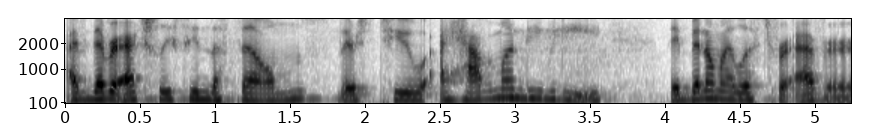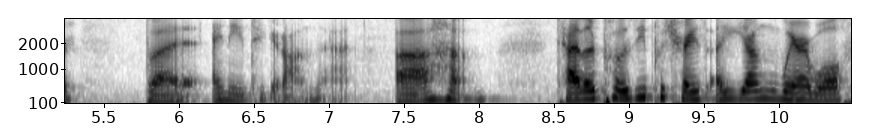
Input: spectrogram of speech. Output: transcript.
I've never actually seen the films. There's two. I have them on DVD. They've been on my list forever, but I need to get on that. Um, Tyler Posey portrays a young werewolf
